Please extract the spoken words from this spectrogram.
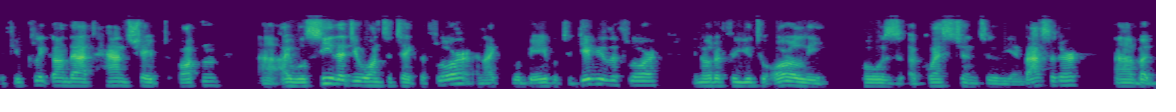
If you click on that hand-shaped button, uh, I will see that you want to take the floor and I will be able to give you the floor in order for you to orally pose a question to the ambassador. Uh, but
